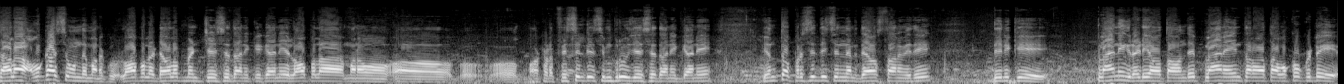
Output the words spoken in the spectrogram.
చాలా అవకాశం ఉంది మనకు. లోపల డెవలప్మెంట్ చేసేదానికి కానీ లోపల మనం అక్కడ ఫెసిలిటీస్ ఇంప్రూవ్ చేసేదానికి కానీ ఎంతో ప్రసిద్ధి చెందిన దేవస్థానం ఇది. దీనికి ప్లానింగ్ రెడీ అవుతా ఉంది. ప్లాన్ అయిన తర్వాత ఒక్కొక్కటి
